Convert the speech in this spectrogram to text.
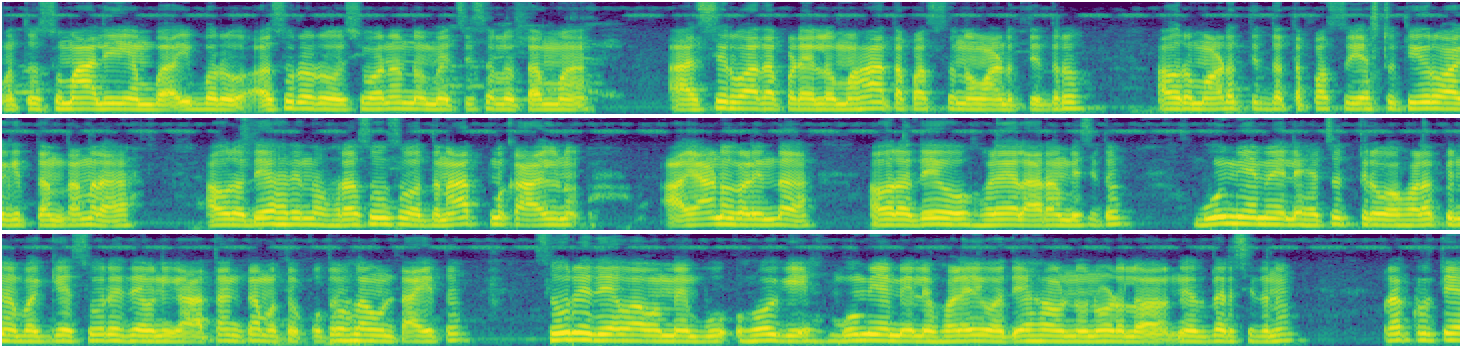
ಮತ್ತು ಸುಮಾಲಿ ಎಂಬ ಇಬ್ಬರು ಅಸುರರು ಶಿವನನ್ನು ಮೆಚ್ಚಿಸಲು ತಮ್ಮ ಆಶೀರ್ವಾದ ಪಡೆಯಲು ಮಹಾ ತಪಸ್ಸನ್ನು ಮಾಡುತ್ತಿದ್ದರು. ಅವರು ಮಾಡುತ್ತಿದ್ದ ತಪಸ್ಸು ಎಷ್ಟು ತೀವ್ರವಾಗಿತ್ತಂತಂದ್ರೆ, ಅವರ ದೇಹದಿಂದ ಹೊರಸೂಸುವ ಧನಾತ್ಮಕ ಆಯುಣು ಆಯಾಣುಗಳಿಂದ ಅವರ ದೇಹವು ಹೊಳೆಯಲಾರಂಭಿಸಿತು ಭೂಮಿಯ ಮೇಲೆ ಹೆಚ್ಚುತ್ತಿರುವ ಹೊಳಪಿನ ಬಗ್ಗೆ ಸೂರ್ಯದೇವನಿಗೆ ಆತಂಕ ಮತ್ತು ಕುತೂಹಲ ಉಂಟಾಯಿತು. ಸೂರ್ಯದೇವ ಒಮ್ಮೆ ಭೂ, ಹೋಗಿ ಭೂಮಿಯ ಮೇಲೆ ಹೊಳೆಯುವ ದೇಹವನ್ನು ನೋಡಲು ನಿರ್ಧರಿಸಿದನು. ಪ್ರಕೃತಿಯ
